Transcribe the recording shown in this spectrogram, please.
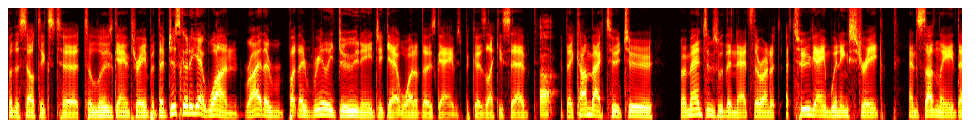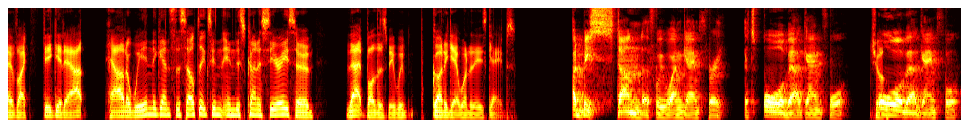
for the Celtics to to lose game three, but they've just got to get one, right? They, but they really do need to get one of those games because, like you said, uh, if they come back two two, momentum's with the Nets. They're on a, a two game winning streak, and suddenly they've like figured out how to win against the Celtics in, in this kind of series. So that bothers me. We've got to get one of these games. I'd be stunned if we won game three. It's all about game four. Sure. All about game four.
